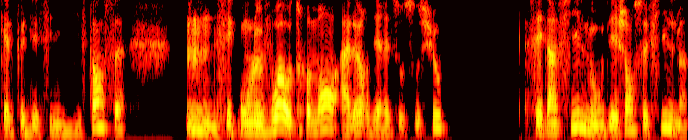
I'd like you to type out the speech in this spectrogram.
quelques décennies de distance. C'est qu'on le voit autrement à l'heure des réseaux sociaux. C'est un film où des gens se filment.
